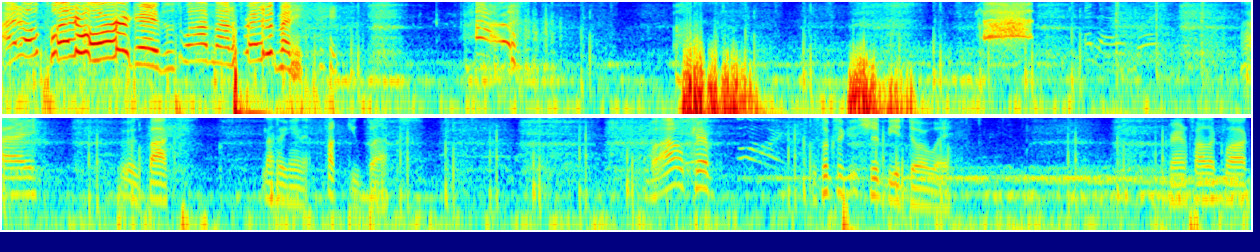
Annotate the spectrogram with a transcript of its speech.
I don't play horror games. That's why I'm not afraid of many things. Ah. Hi. It was box. Nothing in it. Fuck you, box. Well, I don't care. This looks like it should be a doorway. Grandfather clock.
